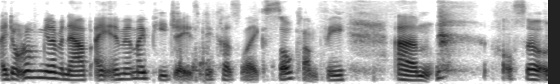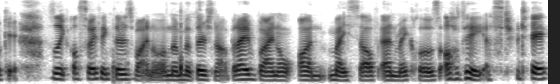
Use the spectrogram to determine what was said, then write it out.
I don't know if I'm gonna have a nap. I am in my PJs because like so comfy. Um, also, okay, I was like, also I think there's vinyl on them, but there's not. But I had vinyl on myself and my clothes all day yesterday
